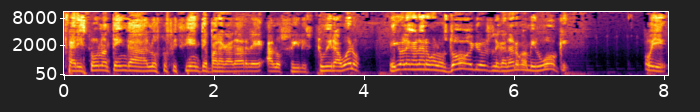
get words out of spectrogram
que Arizona tenga lo suficiente para ganarle a los Phillies. Tú dirás, bueno, ellos le ganaron a los Dodgers, le ganaron a Milwaukee. Oye,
